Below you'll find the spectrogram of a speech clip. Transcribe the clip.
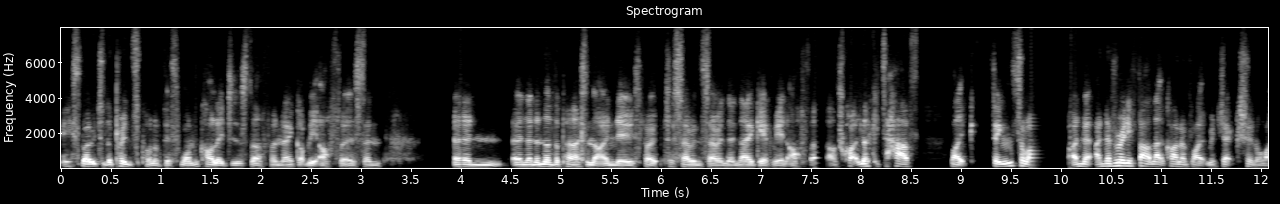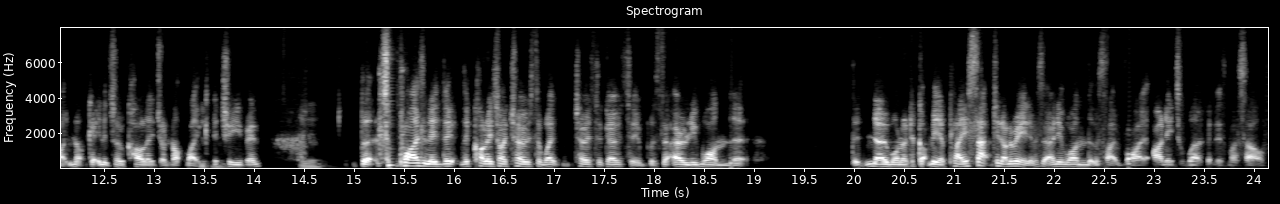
he spoke to the principal of this one college and stuff, and they got me offers, and and and then another person that I knew spoke to so and so, and then they gave me an offer. I was quite lucky to have like things, so I, I, ne- I never really felt that kind of like rejection or like not getting into a college or not like Mhm. achieving. Mhm. But surprisingly, the, the college I chose to went, chose to go to was the only one that that no one had got me a place at. Do you know what I mean? It was the only one that was like, right, I need to work at this myself,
